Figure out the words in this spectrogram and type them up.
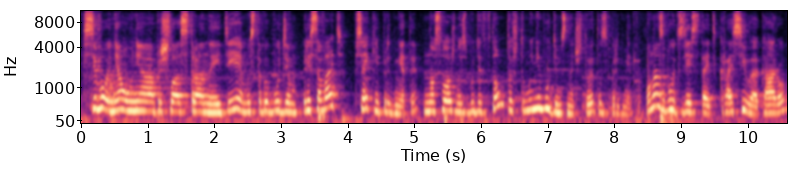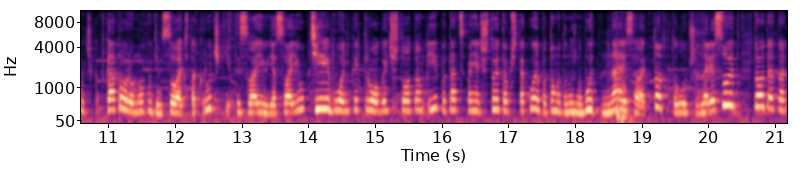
Сегодня у меня пришла странная идея. Мы с тобой будем рисовать всякие предметы, но сложность будет в том, то, что мы не будем знать, что это за предметы. У нас будет здесь стоять красивая коробочка, в которую мы будем ссылать так ручки, ты свою, я свою, теребонькать, трогать что там и пытаться понять, что это вообще такое, и потом это нужно будет нарисовать. Тот, кто лучше нарисует, тот это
